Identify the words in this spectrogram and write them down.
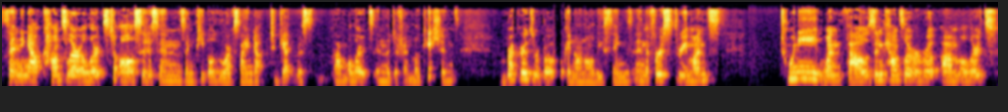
sending out consular alerts to all citizens and people who have signed up to get this um, alerts in the different locations. Records were broken on all these things. And the first three months, 21,000 consular um, alerts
